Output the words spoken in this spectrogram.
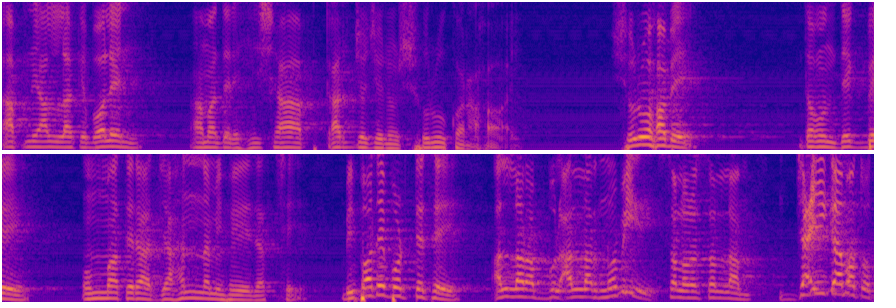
আপনি আল্লাহকে বলেন আমাদের হিসাব কার্য যেন শুরু করা হয়। শুরু হবে, তখন দেখবে উম্মাতেরা জাহান্নামি হয়ে যাচ্ছে, বিপদে পড়তেছে। আল্লাহ রব্বুল, আল্লাহর নবী সাল্লা সাল্লাম জায়গা মতো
